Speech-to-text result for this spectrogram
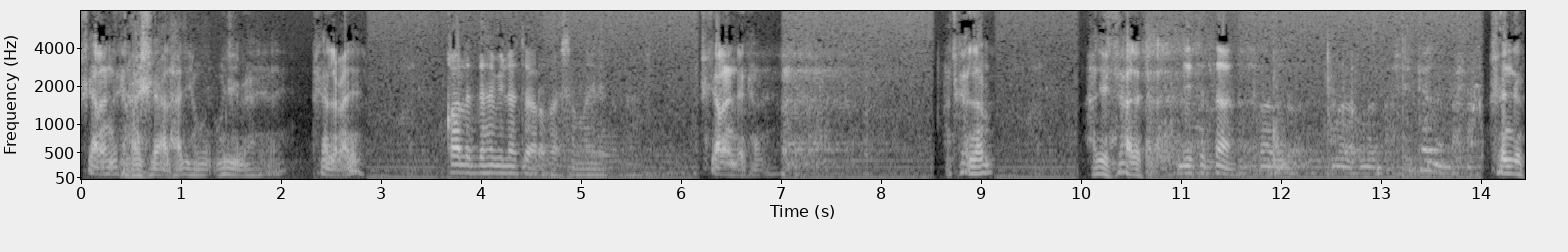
إيش قال عندك الحشي على الحديث؟ مجيبة. تكلم عليه. قال الذهبي لا تعرف أحسن الله إليك. إيش قال عندك هذا؟ أتكلم. الحديث الثالث الحديث الثالث. تكلم إيش عندك؟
